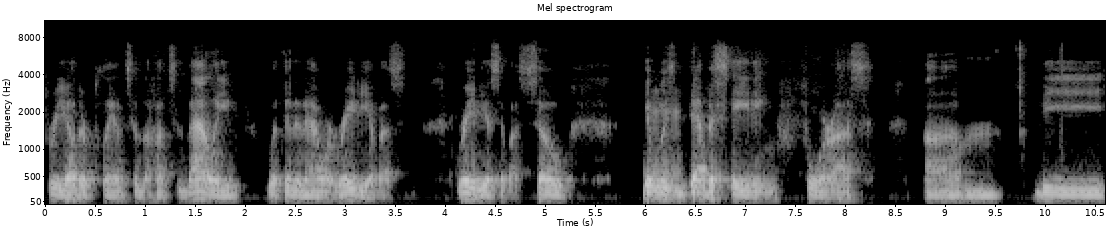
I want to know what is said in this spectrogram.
three other plants in the Hudson Valley within an hour radius of us. Radius of us. So it was mm. devastating for us. Um, the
